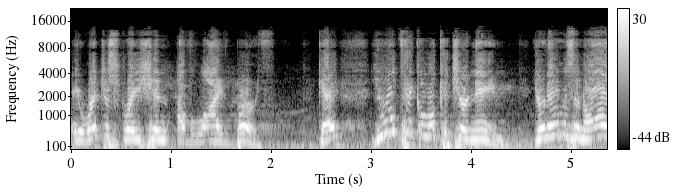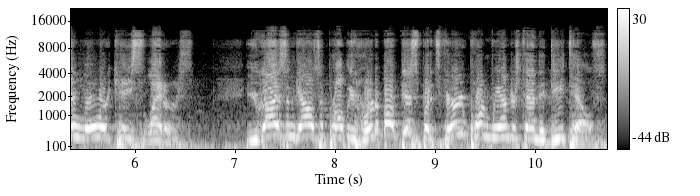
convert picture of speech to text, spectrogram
a registration of live birth. Okay? You will take a look at your name. Your name is in all lowercase letters. You guys and gals have probably heard about this, but it's very important we understand the details.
